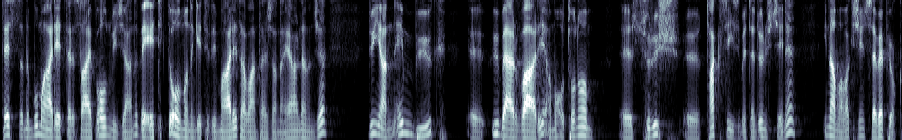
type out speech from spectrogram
Tesla'nın bu maliyetlere sahip olmayacağını ve etikli olmanın getirdiği maliyet avantajlarına ayarlanınca dünyanın en büyük e, Uber-vari ama otonom e, sürüş e, taksi hizmetine dönüşeceğine inanmamak için sebep yok.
